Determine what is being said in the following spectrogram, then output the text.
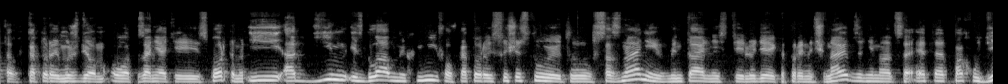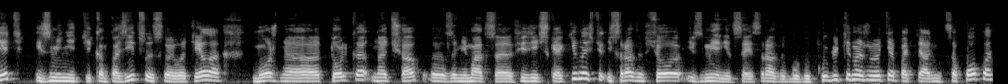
результатов, которые мы ждем от занятий спортом. И один из главных мифов, который существует в сознании, в ментальности людей, которые начинают заниматься, это похудеть, изменить композицию своего тела можно только начав э, заниматься физической активностью, и сразу все изменится, и сразу будут кубики на животе, подтянется попа,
